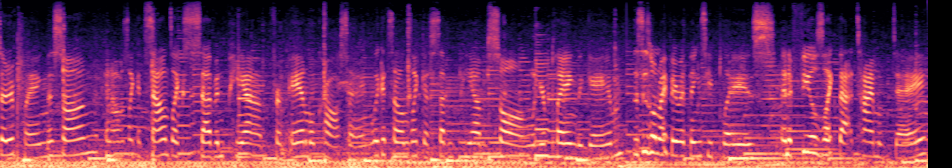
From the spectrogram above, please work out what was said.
Started playing this song and I was like, it sounds like 7 p.m. from Animal Crossing. Like it sounds like a 7 p.m. song when you're playing the game. This is one of my favorite things he plays and it feels like that time of day.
